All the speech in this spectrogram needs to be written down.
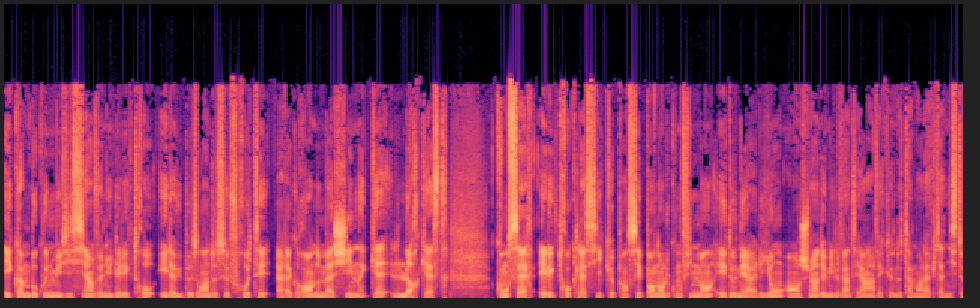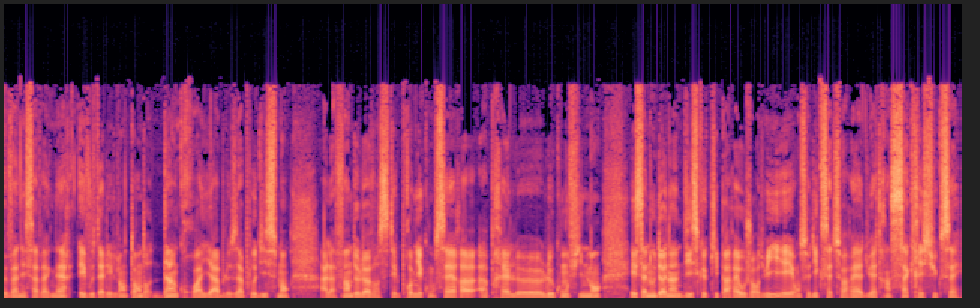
et comme beaucoup de musiciens venus de l'électro, il a eu besoin de se frotter à la grande machine qu'est l'orchestre. Concert électro-classique pensé pendant le confinement et donné à Lyon en juin 2021 avec notamment la pianiste Vanessa Wagner et vous allez l'entendre d'incroyables applaudissements à la fin de l'œuvre. C'était le premier concert euh, après le, le confinement et ça nous donne un disque qui paraît aujourd'hui et on se dit que cette soirée a dû être un sacré succès.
